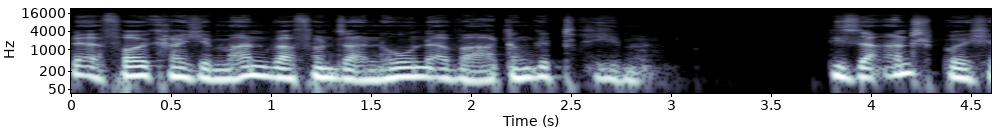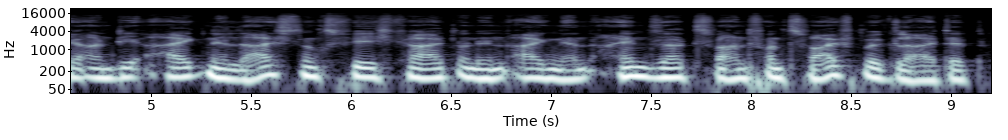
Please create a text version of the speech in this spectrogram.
Der erfolgreiche Mann war von seinen hohen Erwartungen getrieben. Diese Ansprüche an die eigene Leistungsfähigkeit und den eigenen Einsatz waren von Zweifel begleitet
